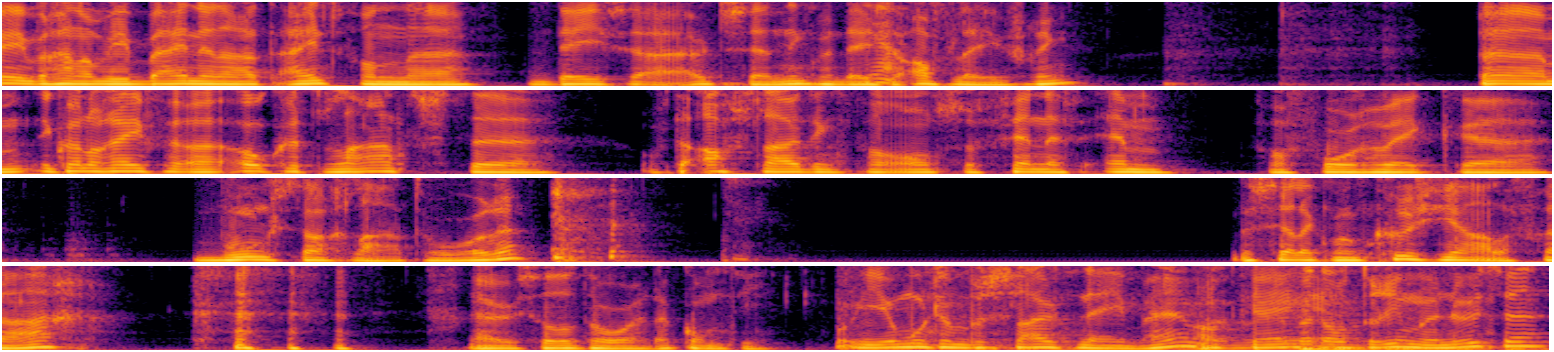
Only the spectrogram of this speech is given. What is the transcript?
Oké, we gaan dan weer bijna naar het eind van eh, deze uitzending, van deze Ja. aflevering. Ehm, ik wil nog even eh, ook het laatste, of de afsluiting van onze Fan FM van vorige week eh, woensdag laten horen. Dan stel ik me een cruciale vraag. nou, u zult het horen, daar komt hij. Je moet een besluit nemen. Hè? We- We hebben nog drie minuten.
